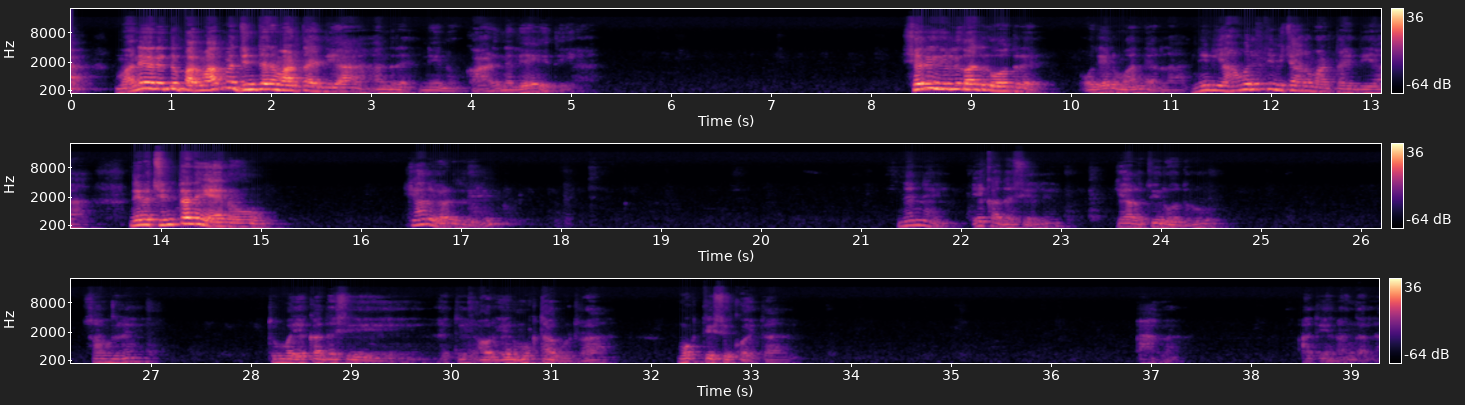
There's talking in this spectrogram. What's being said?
ಮನೆಯಲ್ಲಿದ್ದು ಪರಮಾತ್ಮ ಚಿಂತನೆ ಮಾಡ್ತಾ ಇದ್ದೀಯಾ? ಅಂದರೆ ನೀನು ಕಾಡಿನಲ್ಲೇ ಇದ್ದೀಯ? ಶರೀರ ಇಲ್ಲಿಗಾದ್ರೂ ಹೋದ್ರೆ ಅದೇನು ಮಾನ್ಯ ಅಲ್ಲ? ನೀನು ಯಾವ ರೀತಿ ವಿಚಾರ ಮಾಡ್ತಾ ಇದ್ದೀಯಾ? ನಿನ್ನ ಚಿಂತನೆ ಏನು? ಯಾರು ಹೇಳಿದ್ರಿ? ನಿನ್ನೆ ಏಕಾದಶಿಯಲ್ಲಿ ಯಾರು ತೀರೋದ್ರು. ಸ್ವಾಮಿಗಳೇ, ತುಂಬ ಏಕಾದಶಿ ಐತೆ, ಅವ್ರಿಗೇನು ಮುಕ್ತ ಆಗ್ಬಿಟ್ರಾ? ಮುಕ್ತಿ ಸಿಕ್ಕೋಯ್ತಾ? ಆಗ ಅದೇನು ಹಂಗಲ್ಲ.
